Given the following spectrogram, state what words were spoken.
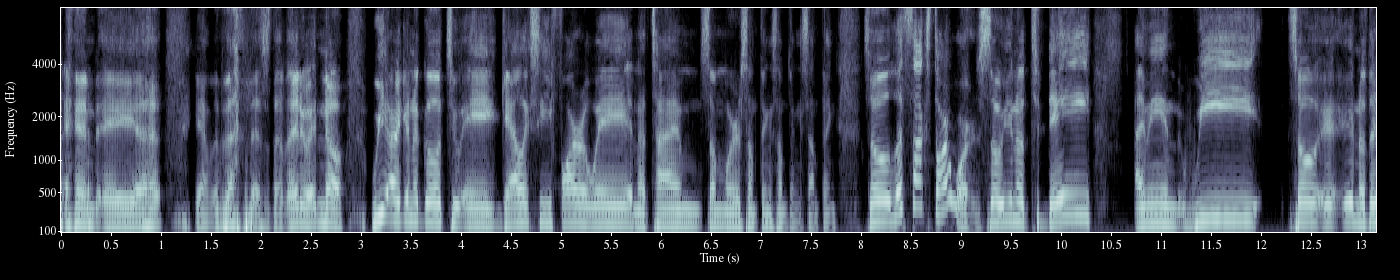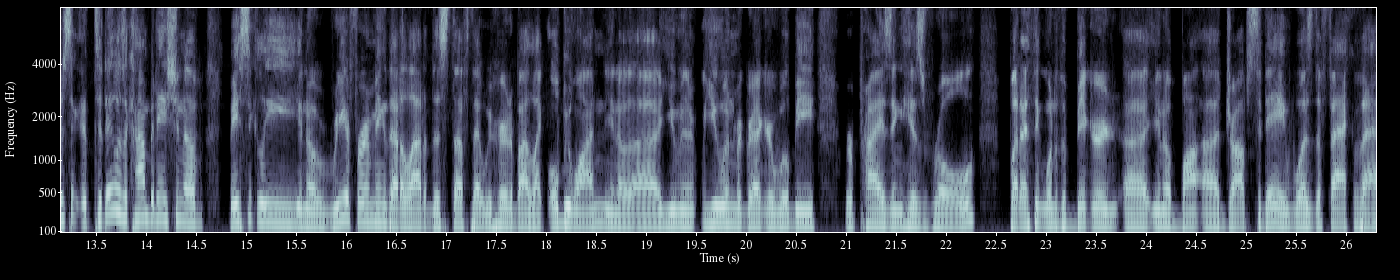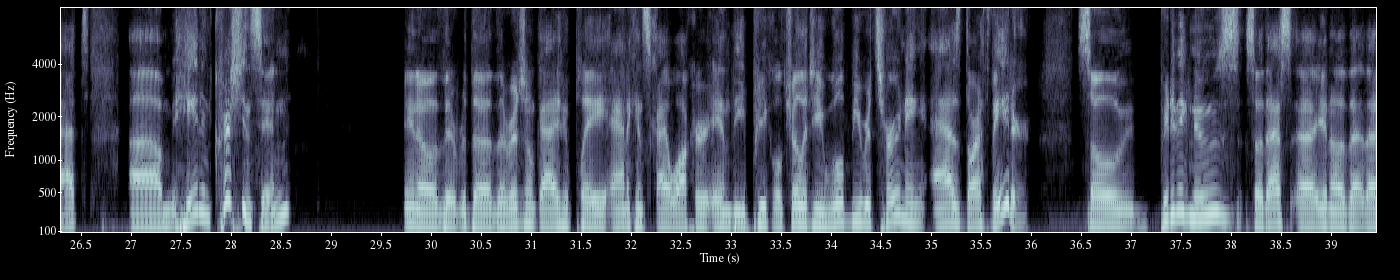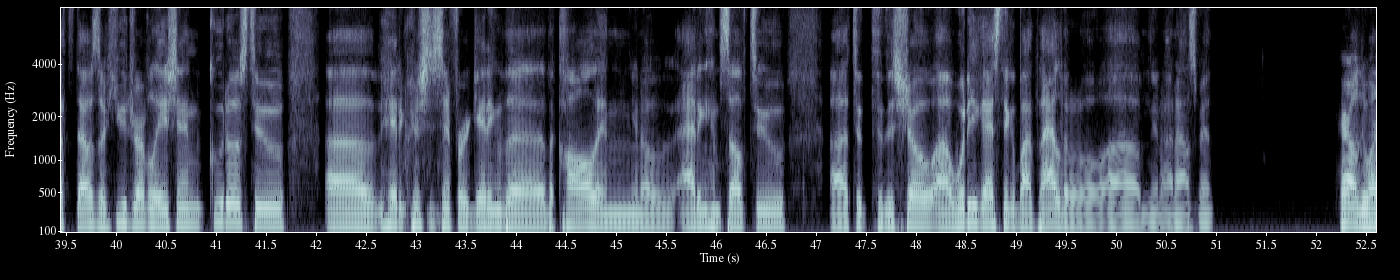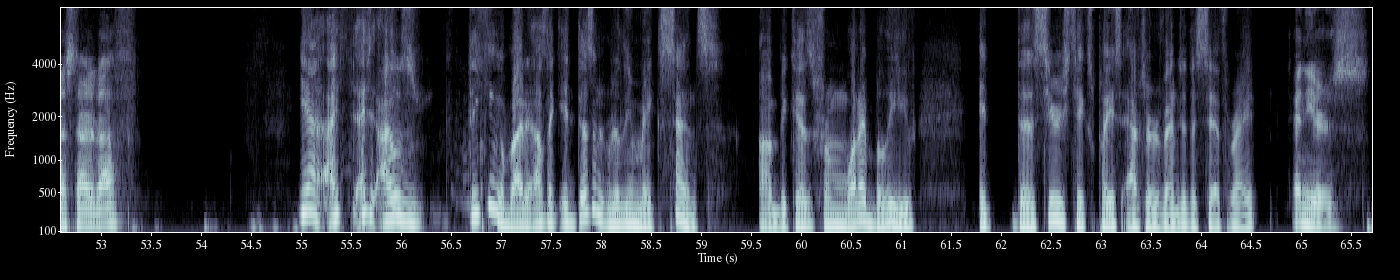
and a uh, yeah but that, that stuff. Anyway no we are to go to a galaxy far away in a time somewhere something something something. So let's talk star wars. So you know today i mean we so you know there's today was a combination of basically you know reaffirming that a lot of the stuff that we heard about like obi-wan you know uh ewan, ewan mcgregor will be reprising his role. But i think one of the bigger uh, you know bo- uh, drops today was the fact that um, hayden christensen you know the, the the original guy who played anakin skywalker in the prequel trilogy will be returning as darth vader so pretty big news. So that's uh, you know that that that was a huge revelation. Kudos to uh, Hayden Christensen for getting the the call and you know adding himself to uh, to to the show. Uh, what do you guys think about that little um, you know announcement? Harold, do you want to start it off? Yeah, I, th- I was thinking about it. I was like, it doesn't really make sense um, because from what I believe, it the series takes place after Revenge of the Sith, right? Ten years.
